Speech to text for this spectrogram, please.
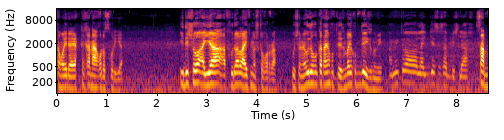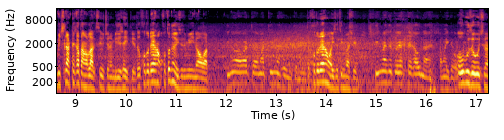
খামাইরা এক টাকা না খরচ করিয়া এই দেশও আইয়া পুরা লাইফ নষ্ট করা বুঝছ না ওই দেখো কথা ক্ষতি দিয়েছেন ভাই ক্ষতি দিয়েছ তুমি? আমি তো লাগ গেছে ছাব্বিশ লাখ। ছাব্বিশ লাখ টাকা টানো লাগছে বুঝছ না বিদেশ আইতে? তো কত টাকা কত দিন হয়েছে তুমি ইনো আবার কিন্তু আবার তো আমার তিন মাসের মতো তো কত টাকা কামাইছো তিন মাসে? তিন মাসে তো এক টাকাও না কামাইতে ও বুঝো বুঝছ না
